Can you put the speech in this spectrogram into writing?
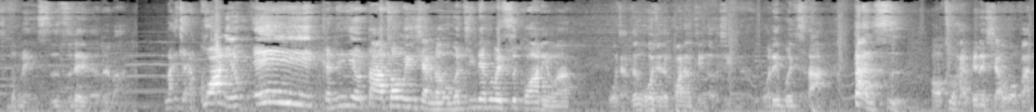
什么美食之类的，对吧？那讲瓜牛，哎，肯定有大聪明想了，我们今天会不会吃瓜牛啊？我讲真，我觉得瓜牛挺恶心的，我一定不会吃它。但是哦，住海边的小伙伴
